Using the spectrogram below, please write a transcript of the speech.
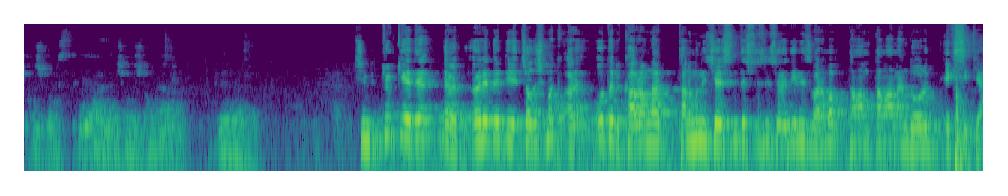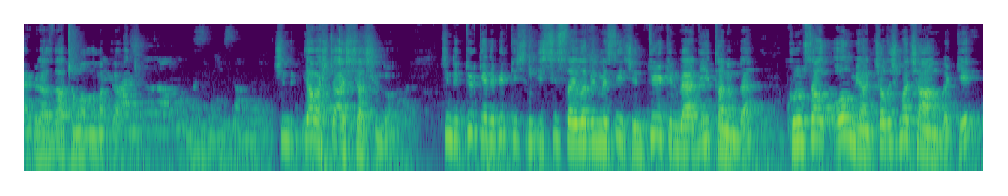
Çalışmak istediği halde çalışamayan Şimdi Türkiye'de evet öyle de diye çalışmak o tabii kavramlar tanımın içerisinde sizin söylediğiniz var ama tamam tamamen doğru eksik yani biraz daha tamamlamak lazım. Şimdi yavaşça açacağız şimdi onu. Şimdi Türkiye'de bir kişinin işsiz sayılabilmesi için TÜİK'in verdiği tanımda kurumsal olmayan çalışma çağındaki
